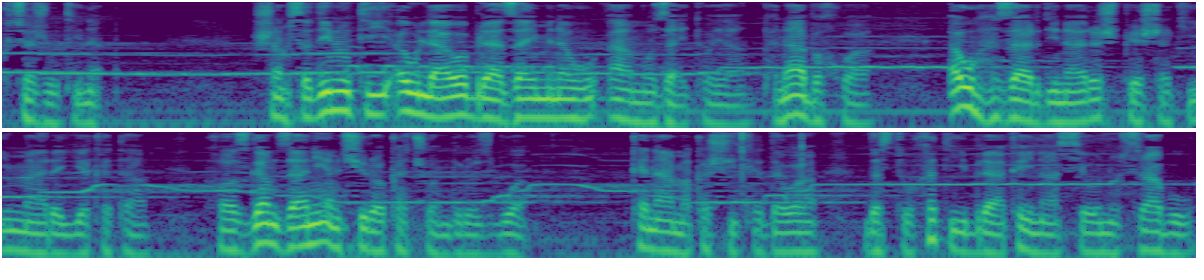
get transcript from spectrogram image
کچەش وتی نا شەمسەدین وتی ئەو لاوە برازای منە و ئامۆزای تۆیە پەنا بخوا ئەو هەزار دینارش پێشەکی مارە یەکەتە خۆزگەم زانی ئەم چیرۆکە چۆن دروست بووە کە نامەکەشی کردەوە دەست و خەتی براکەی ناسیەوە نووسرابوو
